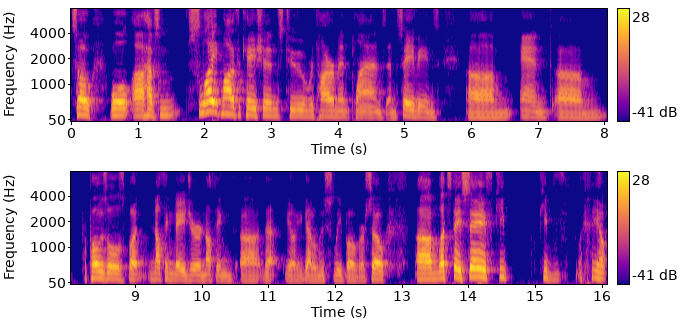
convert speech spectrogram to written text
So we'll uh, have some slight modifications to retirement plans and savings um, and um, proposals, but nothing major, nothing uh, that you know you got to lose sleep over. So um, let's stay safe. Keep keep you know.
